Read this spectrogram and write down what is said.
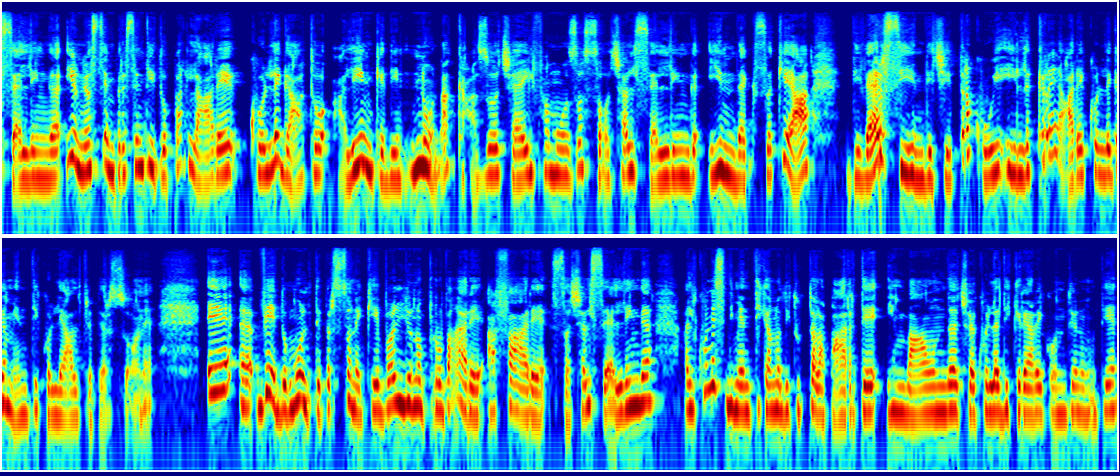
selling, io ne ho sempre sentito parlare collegato a LinkedIn, non a caso c'è il famoso Social Selling Index che ha diversi indici, tra cui il creare collegamenti con le altre persone. E eh, vedo molte persone che vogliono provare a fare social selling, alcune si dimenticano di tutta la parte inbound, cioè quella di creare contenuti,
